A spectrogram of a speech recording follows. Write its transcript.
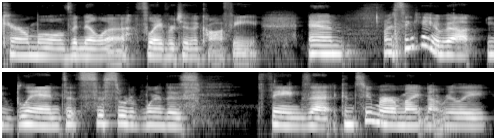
caramel vanilla flavor to the coffee. And I was thinking about you know, blends. It's just sort of one of those things that a consumer might not really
